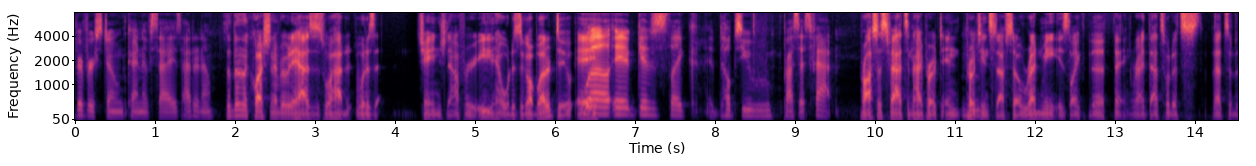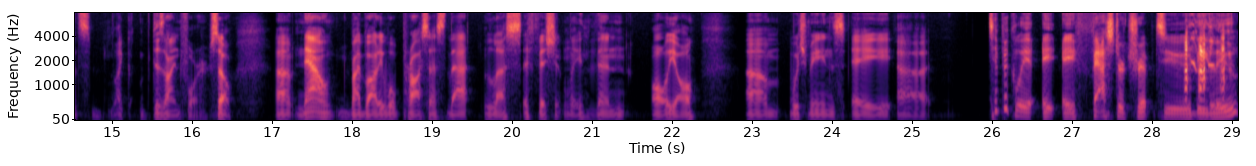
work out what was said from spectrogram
river stone kind of size. I don't know. So then the question everybody has is, well, how did, what does it change now for your eating? What does the gallbladder do? A, Well, it gives like it helps you process fat. processed fats and high protein Mhm. protein stuff. So red meat is like the thing, right? That's what it's that's what it's like designed for. So um, now my body will process that less efficiently than all y'all, um, which means a uh, typically a, a faster trip to the loo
